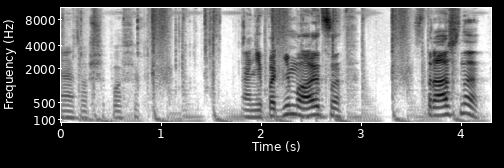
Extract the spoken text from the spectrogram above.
Выгоняют, вообще пофиг. Они поднимаются. Страшно.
